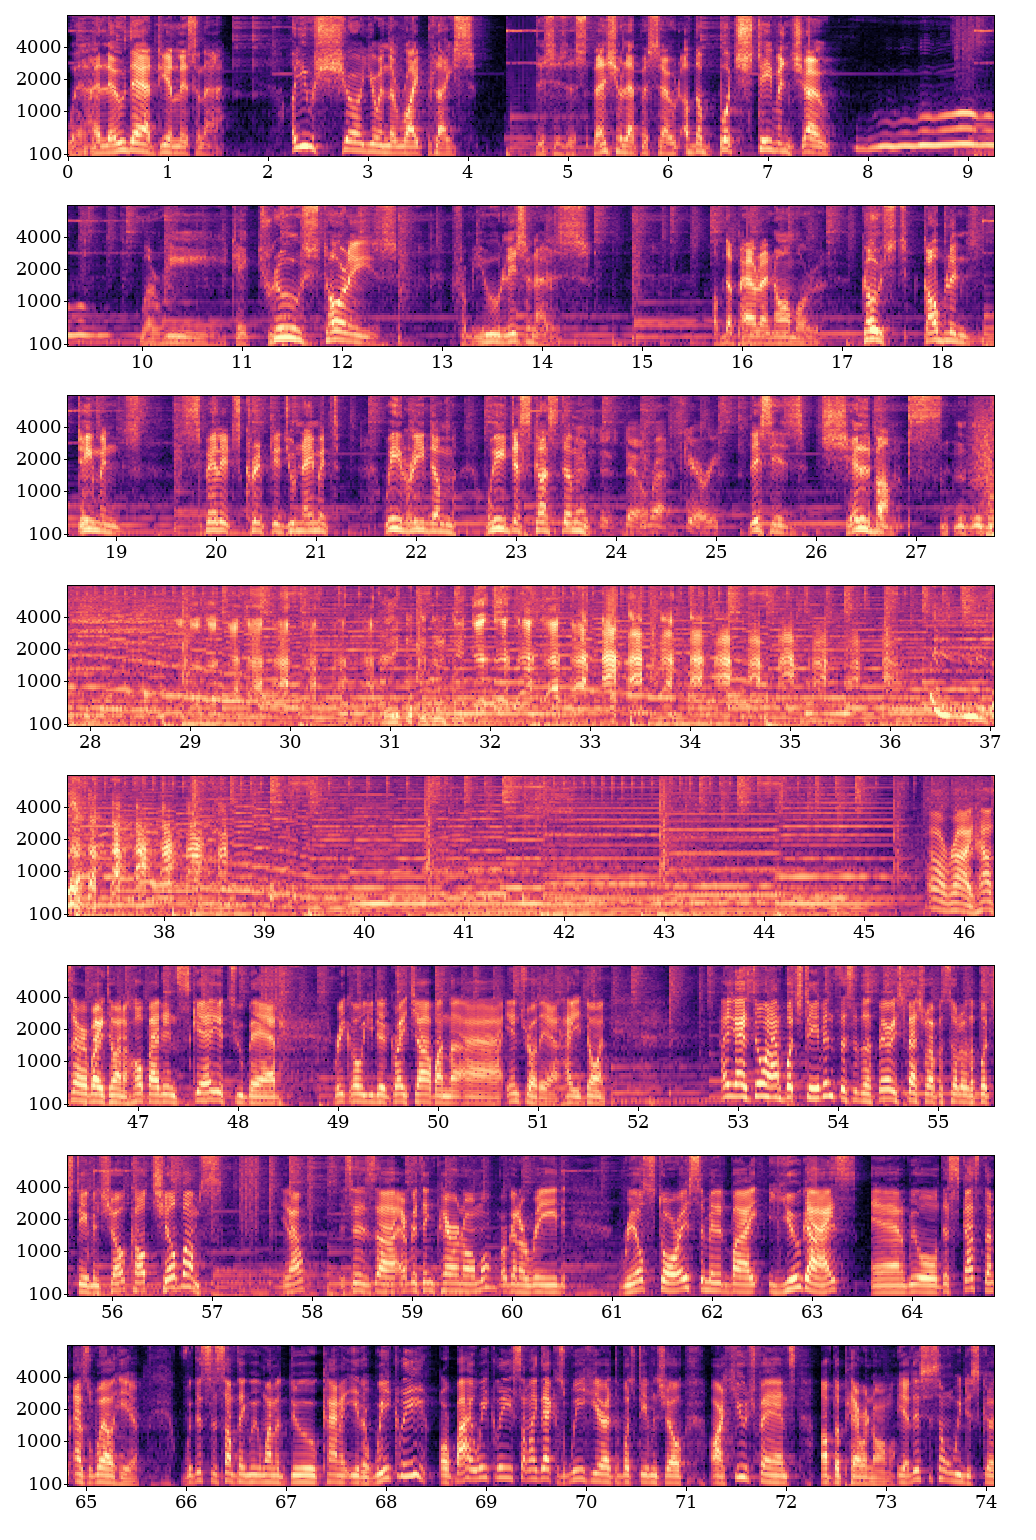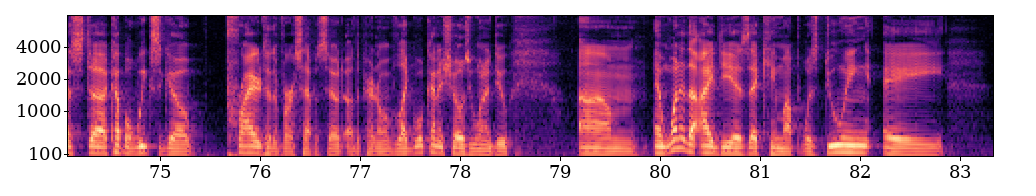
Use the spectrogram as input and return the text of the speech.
Well, hello there, dear listener. Are you sure you're in the right place? This is a special episode of The Butch Stevens Show, where we take true stories from you listeners of the paranormal ghosts, goblins, demons, spirits, cryptids, you name it. We read them, we discuss them. That's just downright scary. This is Chill Bumps. All right, how's everybody doing? I hope I didn't scare you too bad. Rico, you did a great job on the uh, intro there. How you doing? How you guys doing? I'm Butch Stevens. This is a very special episode of the Butch Stevens Show called Chill Bumps. You know, this is uh, everything paranormal. We're gonna read real stories submitted by you guys, and we will discuss them as well here. This is something we want to do kind of either weekly or bi-weekly, something like that, because we here at the Butch Stevens Show are huge fans of the paranormal. Yeah, this is something we discussed uh, a couple weeks ago prior to the first episode of the paranormal, like what kind of shows we want to do. Um, and one of the ideas that came up was doing a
